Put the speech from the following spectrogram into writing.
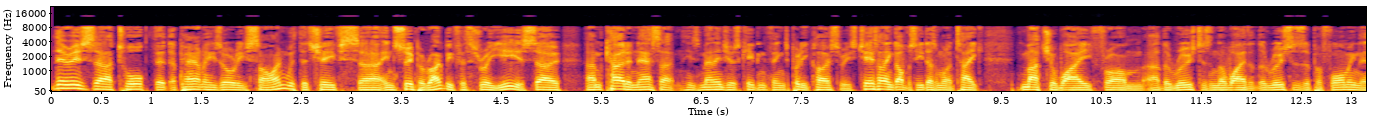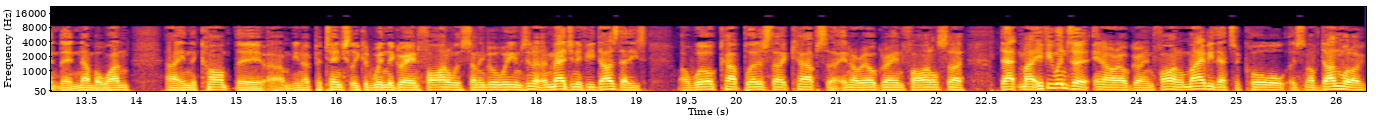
there is uh, talk that apparently he's already signed with the Chiefs uh, in Super Rugby for three years. So um, Khoder his manager, is keeping things pretty close to his chest. I think obviously he doesn't want to take much away from uh, the Roosters and the way that the Roosters are performing. They're, they're number one uh, in the comp. They, um, you know, potentially could win the grand final with Sonny Bill Williams in it. Imagine if he does that. He's a World Cup, Bledisloe Cups, uh, a NRL grand final. So that may, if he wins a NRL grand final, maybe that's a call. Listen, I've done what I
